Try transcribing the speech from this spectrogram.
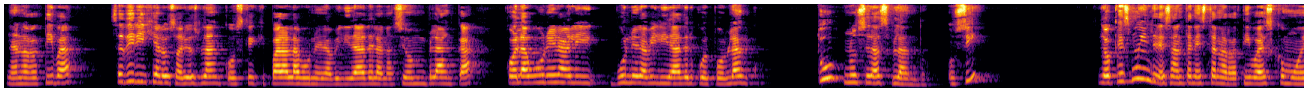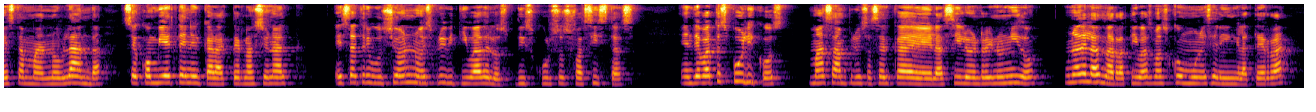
La narrativa se dirige a los arios blancos que equipara la vulnerabilidad de la nación blanca con la vulnerabilidad del cuerpo blanco. Tú no serás blando, ¿o sí? Lo que es muy interesante en esta narrativa es cómo esta mano blanda se convierte en el carácter nacional. Esta atribución no es primitiva de los discursos fascistas. En debates públicos más amplios acerca del asilo en Reino Unido, una de las narrativas más comunes en Inglaterra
